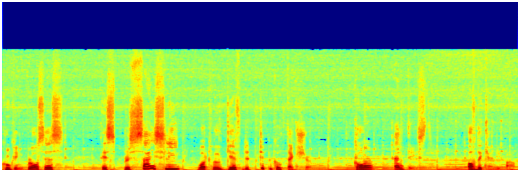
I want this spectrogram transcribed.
cooking process is precisely what will give the typical texture, color and taste of the candy powder.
